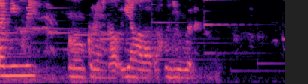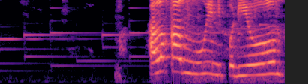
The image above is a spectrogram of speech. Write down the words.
anime. Oh kurang tahu. Iya nggak apa-apa. Aku juga. Halo kamu yang di podium.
